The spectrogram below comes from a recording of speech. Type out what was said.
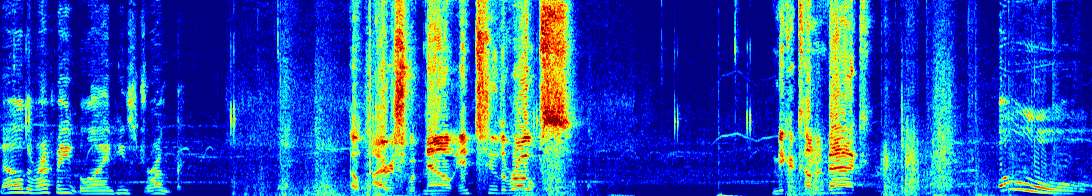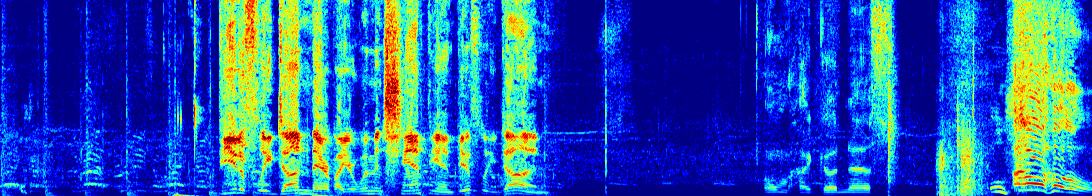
No, the ref ain't blind. He's drunk. Oh, Irish whip now into the ropes. Meika coming back. Oh! Beautifully done there by your women's champion. Beautifully done. Oh my goodness. Oof. Oh!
